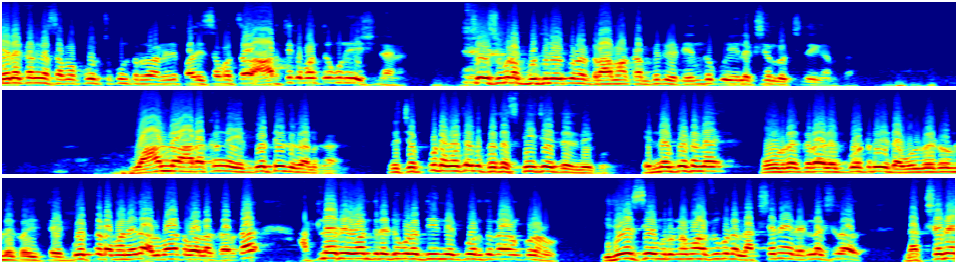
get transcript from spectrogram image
ఏ రకంగా సమకూర్చుకుంటారు అనేది పది సంవత్సరాలు ఆర్థిక మంత్రి కూడా చేసిండు ఆయన. చేసి కూడా బుద్ధి లేకుండా డ్రామా కంపెనీ పెట్టి ఎందుకు ఎలక్షన్లు వచ్చినాయి కనుక? వాళ్ళు ఆ రకంగా ఎగ్గొట్టిరు కనుక. ఇక చెప్పుకుంటే పోతే పెద్ద స్పీచ్ అవుతుంది మీకు. ఎన్ని ఎగ్గొట్టలే? మూడు ఎకరాలు ఎగ్గొట్టరు డబుల్ బెడ్రూమ్ లేక ఇట్లా ఎగ్గొట్టడం అనేది అలవాటు వాళ్ళకి కనుక. అట్లే రేవంత్ రెడ్డి కూడా దీన్ని ఎగ్గొడుతున్నాడు అనుకున్నాడు. ఇదే సేమ్ రుణమాఫీ కూడా లక్షనే రెండు లక్షల లక్షనే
